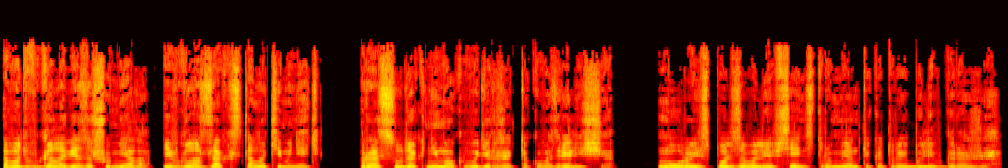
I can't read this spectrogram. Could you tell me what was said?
а вот в голове зашумело, и в глазах стало темнеть. Рассудок не мог выдержать такого зрелища. Муры использовали все инструменты, которые были в гараже.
